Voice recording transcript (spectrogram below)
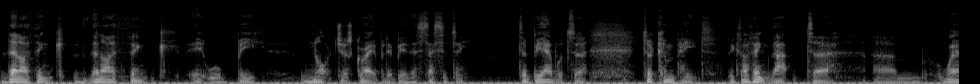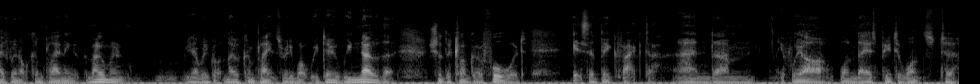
Then I think then I think it will be not just great, but it'll be a necessity to be able to to compete because I think that uh, um, whereas we're not complaining at the moment, you know we've got no complaints really what we do. We know that should the club go forward, it's a big factor, and um, if we are one day as Peter wants to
